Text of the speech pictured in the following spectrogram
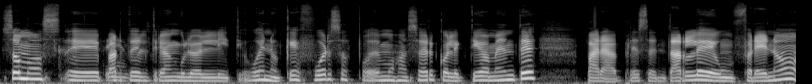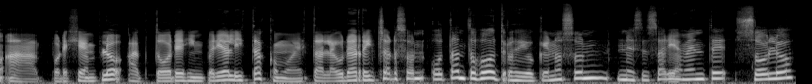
Somos eh, parte del triángulo del litio. Bueno, ¿qué esfuerzos podemos hacer colectivamente? Para presentarle un freno a, por ejemplo, actores imperialistas como esta Laura Richardson o tantos otros, digo, que no son necesariamente solo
